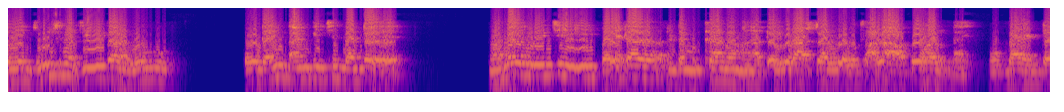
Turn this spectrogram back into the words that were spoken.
నేను చూసిన జీవితాలు ఓ టైం అనిపించిందంటే ముంబై గురించి బయట అంటే ముఖ్యంగా మన తెలుగు రాష్ట్రాల్లో చాలా అపోహలు ఉన్నాయి ముంబై అంటే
